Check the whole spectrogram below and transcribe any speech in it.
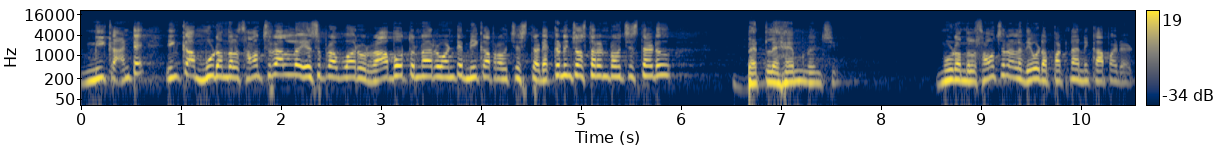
మీకా అంటే ఇంకా మూడు వందల సంవత్సరాల్లో యేసుప్రభు వారు రాబోతున్నారు అంటే మీకా ప్రవచిస్తాడు. ఎక్కడి నుంచి వస్తారని ప్రవచిస్తాడు? బెత్లెహేమ్ నుంచి మూడు వందల సంవత్సరాల దేవుడు ఆ పట్టణాన్ని కాపాడాడు.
